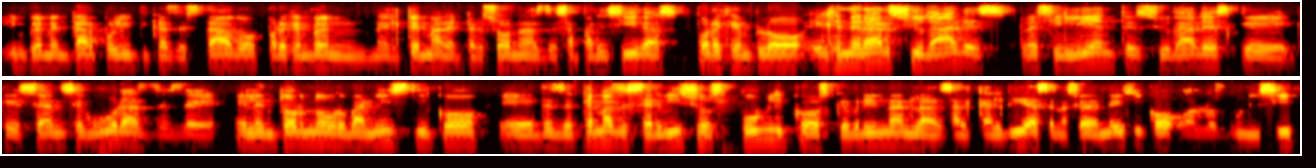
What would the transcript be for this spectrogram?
implementar políticas de Estado, por ejemplo, en el tema de personas desaparecidas, por ejemplo, en generar ciudades resilientes, ciudades que, que sean seguras desde el entorno urbanístico, eh, desde temas de servicios públicos que brindan las alcaldías en la Ciudad de México o los municipios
